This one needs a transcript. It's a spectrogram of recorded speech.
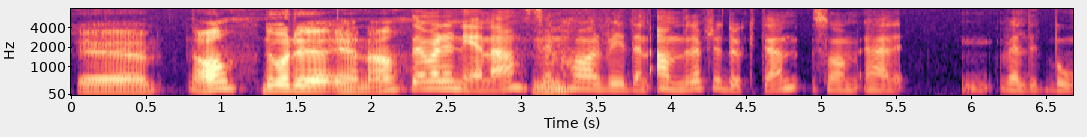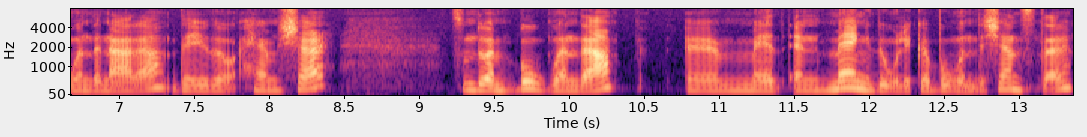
Okay. Eh, ja, det var det ena. Det var den ena. Sen mm. har vi den andra produkten som är väldigt boendenära. Det är ju då Hemshare, som då är en boendeapp med en mängd olika boendetjänster.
